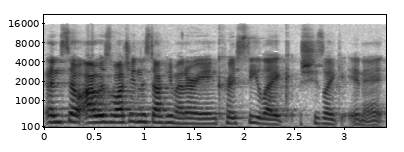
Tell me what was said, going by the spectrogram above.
And so I was watching this documentary, and Christy, like, she's like in it,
